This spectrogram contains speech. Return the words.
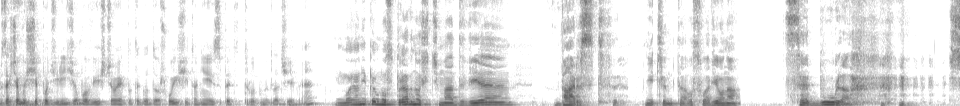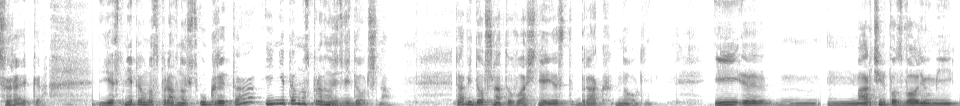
Zechciałbyś się podzielić opowieścią, jak do tego doszło, jeśli to nie jest zbyt trudne dla Ciebie? Moja niepełnosprawność ma dwie warstwy, niczym ta osławiona cebula Szreka. Jest niepełnosprawność ukryta i niepełnosprawność widoczna. Ta widoczna to właśnie jest brak nogi. I y, Marcin pozwolił mi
